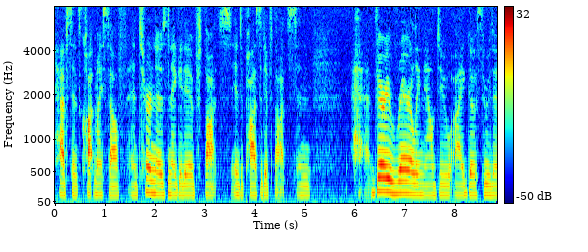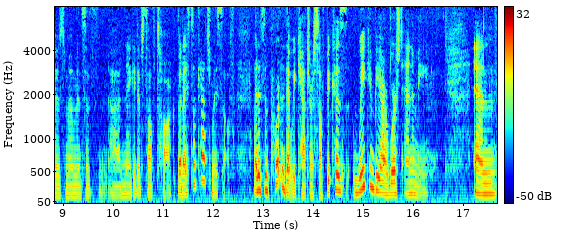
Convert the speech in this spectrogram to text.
have since caught myself and turned those negative thoughts into positive thoughts and very rarely now do I go through those moments of uh, negative self talk, but I still catch myself. And it's important that we catch ourselves because we can be our worst enemy. And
